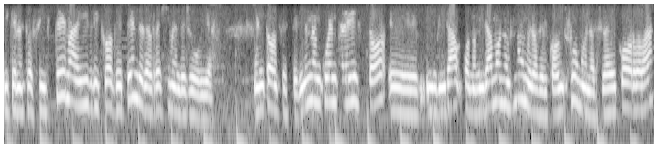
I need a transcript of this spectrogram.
y que nuestro sistema hídrico depende del régimen de lluvias. Entonces, teniendo en cuenta esto, eh, cuando miramos los números del consumo en la ciudad de Córdoba,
